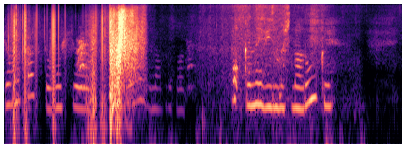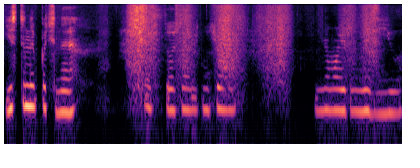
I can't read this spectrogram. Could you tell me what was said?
Чому так? Тому що, наприклад, поки не візьмеш на руки, їсти не почне. Ось навіть нічого я майже не з'їла.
